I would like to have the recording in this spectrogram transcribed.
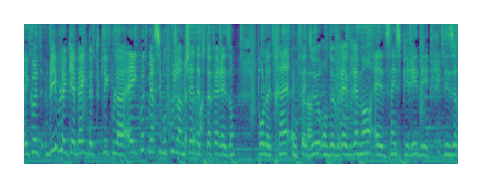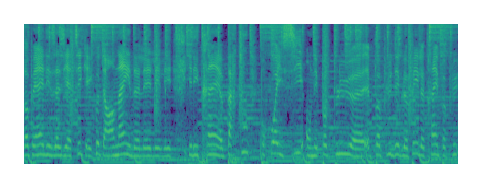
Écoute, vive le Québec de toutes les couleurs. Hey, écoute, merci beaucoup Jean-Michel, t'as tout à fait raison. Pour le train, on fait dur. On devrait vraiment s'inspirer des, des Européens et des Asiatiques. écoute, en Inde, les, les, les, il y a des trains euh, partout. Pourquoi ici, on n'est pas plus, euh, pas plus développé? Le train est pas plus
